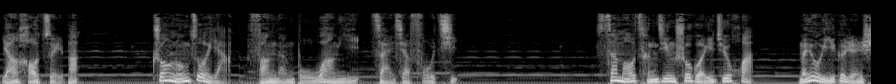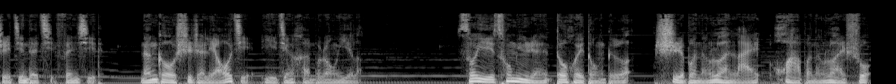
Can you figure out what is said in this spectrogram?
养好嘴巴，装聋作哑，方能不妄意攒下福气。三毛曾经说过一句话：“没有一个人是经得起分析的，能够试着了解已经很不容易了。”所以，聪明人都会懂得事不能乱来，话不能乱说，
